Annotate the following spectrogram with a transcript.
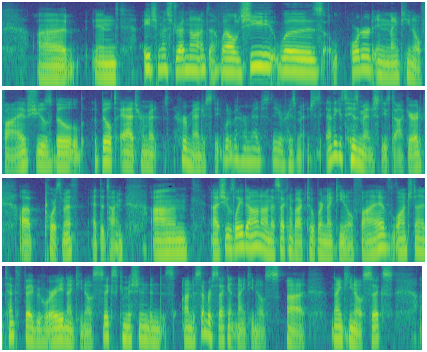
Uh, and HMS Dreadnought well she was ordered in 1905 she was built built at her her majesty would have been her majesty or his majesty? I think it's his majesty's dockyard uh, Portsmouth at the time. Um, uh, she was laid down on the 2nd of October 1905, launched on the 10th of February 1906, commissioned in, on December 2nd, 1906, uh,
